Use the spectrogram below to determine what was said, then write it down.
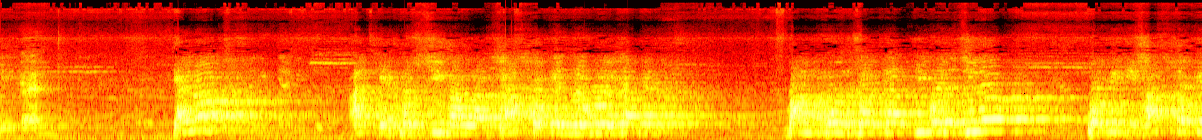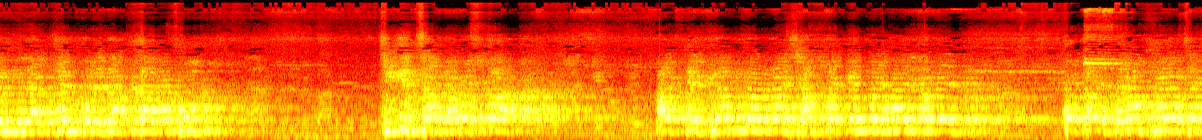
কেন? আজকে পশ্চিম বাংলার স্বাস্থ্য কেন্দ্রগুলো যাবেন। বামপন সরকার কি বলেছিল? প্রতিটি স্বাস্থ্য কেন্দ্রে একজন করে ডাক্তার ওষুধ চিকিৎসার ব্যবস্থা। আজকে গ্রাম বাংলায় স্বাস্থ্য কেন্দ্র হয়ে যাবে। কোথায় শুয়ে আছে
